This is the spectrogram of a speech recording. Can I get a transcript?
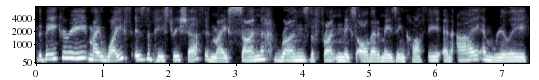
the bakery, my wife is the pastry chef, and my son runs the front and makes all that amazing coffee. And I am really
